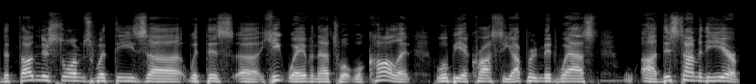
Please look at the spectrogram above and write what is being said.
The thunderstorms with these uh, with this uh, heat wave, and that's what we'll call it, will be across the upper Midwest uh, this time of the year.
